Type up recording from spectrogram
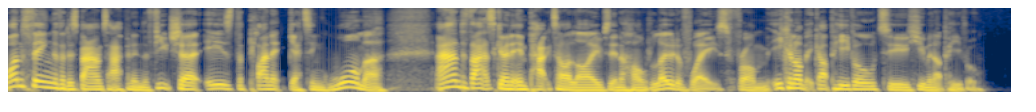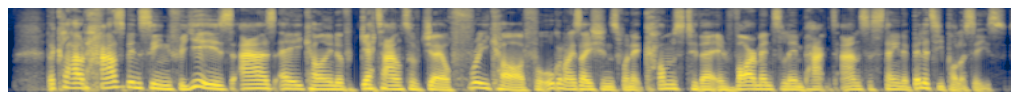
One thing that is bound to happen in the future is the planet getting warmer, and that's going to impact our lives in a whole load of ways, from economic upheaval to human upheaval. The cloud has been seen for years as a kind of get out of jail free card for organisations when it comes to their environmental impact and sustainability policies.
